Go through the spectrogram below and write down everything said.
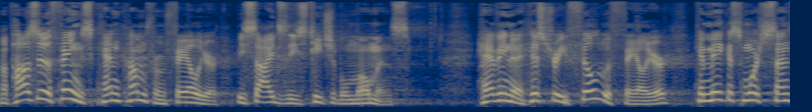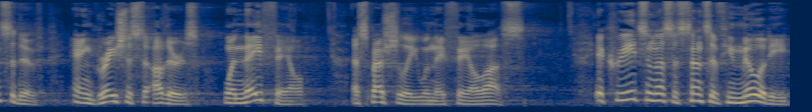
Now, positive things can come from failure besides these teachable moments. Having a history filled with failure can make us more sensitive and gracious to others when they fail, especially when they fail us. It creates in us a sense of humility,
